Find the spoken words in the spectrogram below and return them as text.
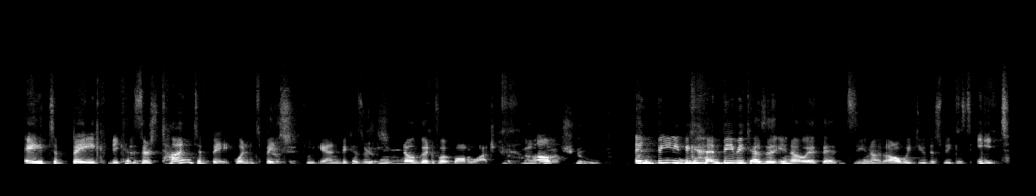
a to bake because there's time to bake when it's Baked Yes. Goods Weekend because there's Yes. no good football to watch. Not Um, much, no. and B because and B because it, you know it, it's you know all we do this week is eat,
